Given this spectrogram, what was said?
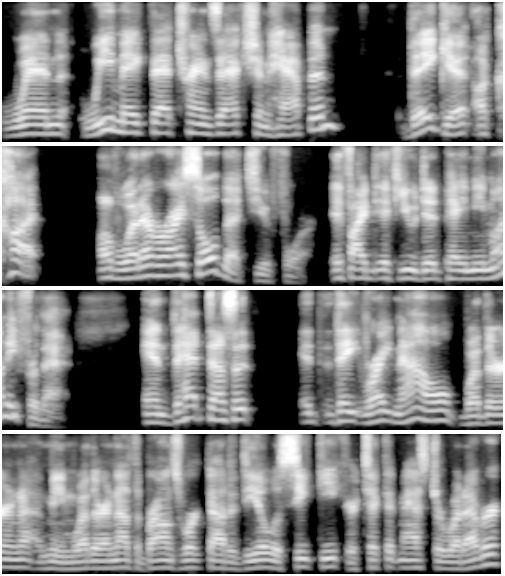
when we make that transaction happen, they get a cut of whatever I sold that to you for. If I if you did pay me money for that, and that doesn't they right now whether or not I mean whether or not the Browns worked out a deal with SeatGeek or Ticketmaster or whatever,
